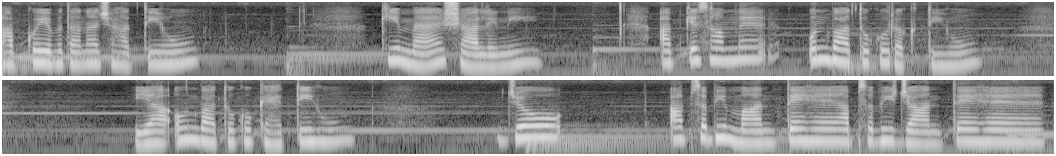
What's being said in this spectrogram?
आपको ये बताना चाहती हूँ कि मैं शालिनी आपके सामने उन बातों को रखती हूँ या उन बातों को कहती हूँ जो आप सभी मानते हैं, आप सभी जानते हैं,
